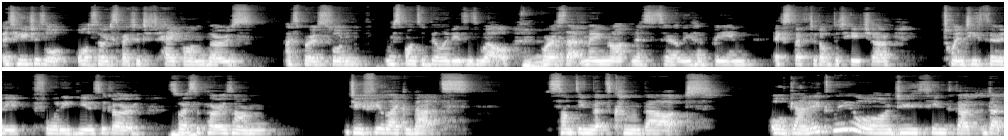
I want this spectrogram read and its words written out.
a teacher's al- also expected to take on those, I suppose, sort of responsibilities as well. yeah. Whereas that may not necessarily have been expected of the teacher 20, 30, 40 years ago. So I suppose, um, do you feel like that's something that's come about organically, or do you think that that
